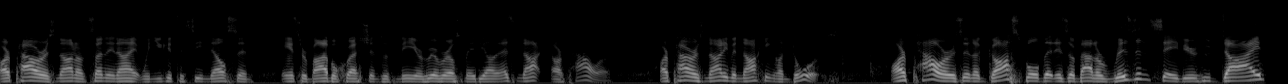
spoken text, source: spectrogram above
Our power is not on Sunday night when you get to see Nelson answer Bible questions with me or whoever else may be on. That's not our power. Our power is not even knocking on doors. Our power is in a gospel that is about a risen Savior who died,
